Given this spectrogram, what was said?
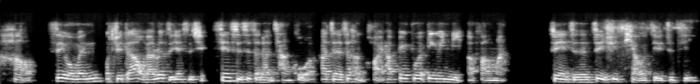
好，所以我们我觉得啊我们要认这件事情，现实是真的很残酷啊，它真的是很快，它并不会因为你而放慢，所以你只能自己去调节自己。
